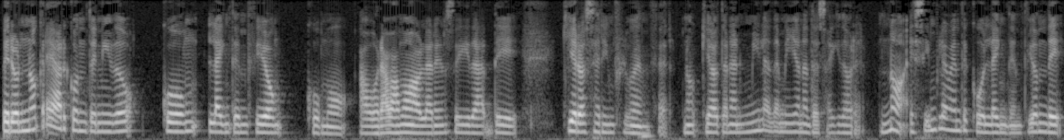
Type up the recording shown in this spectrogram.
Pero no crear contenido con la intención, como ahora vamos a hablar enseguida, de quiero ser influencer, no quiero tener miles de millones de seguidores. No, es simplemente con la intención de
